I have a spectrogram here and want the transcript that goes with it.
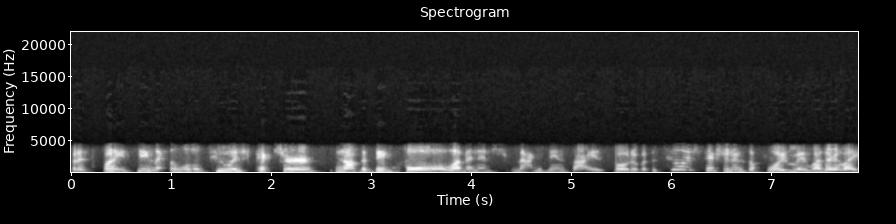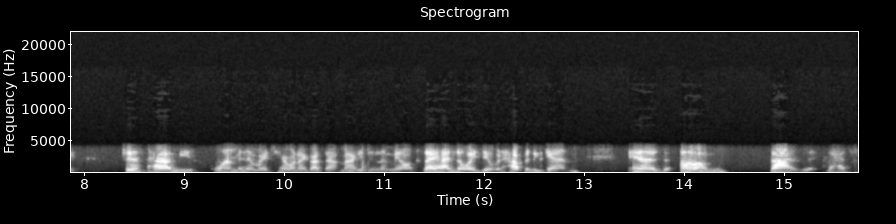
But it's funny seeing like the little two inch picture, not the big full 11 inch magazine size photo, but the two inch picture next to Floyd Mayweather, like just had me squirming in my chair when I got that magazine in the mail because I had no idea it would happen again. And um, that that's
